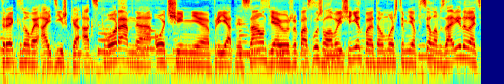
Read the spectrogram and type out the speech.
трек новая айдишка от Сквора. Э, очень э, приятный саунд. Я ее уже послушал, а вы еще нет, поэтому можете мне в целом завидовать.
